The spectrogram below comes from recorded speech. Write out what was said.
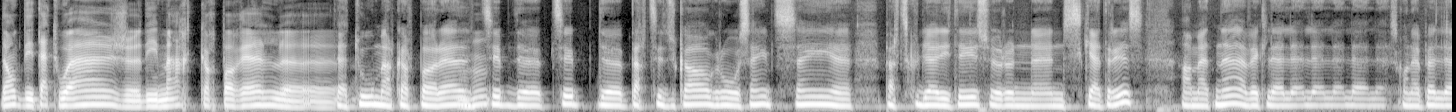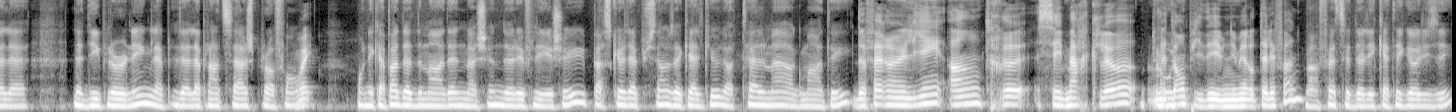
Donc, des tatouages, euh, des marques corporelles. euh, Tatou, marque corporelle, Mhm. type, de, type de partie du corps, gros sein, petit sein, euh, particularité sur une, une cicatrice. En maintenant, avec la- la- la- ce qu'on appelle le deep learning, la- la- l'apprentissage profond, Oui. on est capable de demander à une machine de réfléchir parce que la puissance de calcul a tellement augmenté. de faire un lien entre ces marques-là, mettons, puis des numéros de téléphone? Ben, en fait, c'est de les catégoriser.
